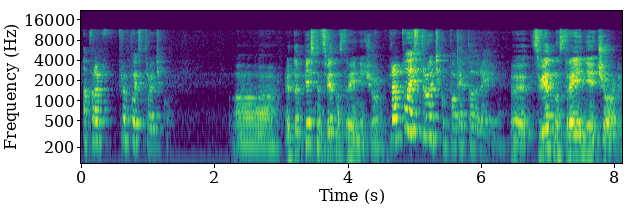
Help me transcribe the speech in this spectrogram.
А про, пропой строчку. А, это песня «Цвет настроения черный». Пропой строчку, по которой... Э, цвет настроения черный.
